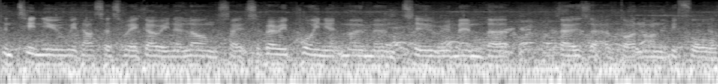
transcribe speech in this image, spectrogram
continue with us as we're going along. So it's a very poignant moment to remember those that have gone on before.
